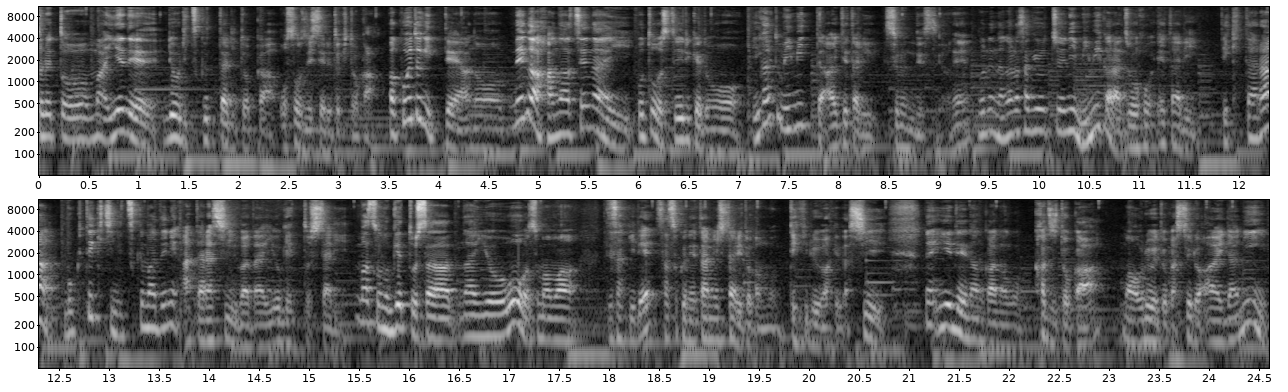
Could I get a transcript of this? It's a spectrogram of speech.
それと、まあ、家で料理作ったりとかお掃除してる時とか、まあ、こういう時ってあの目が離せないことをしているけども意外と耳って開いてたりするんですよね。これながら作業中に耳から情報を得たりできたら目的地に着くまでに新しい話題をゲットしたり、まあ、そのゲットした内容をそのまま出先で早速ネタにしたりとかもできるわけだしで家でなんかあの家事とか、まあ、お料理とかしてる間に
